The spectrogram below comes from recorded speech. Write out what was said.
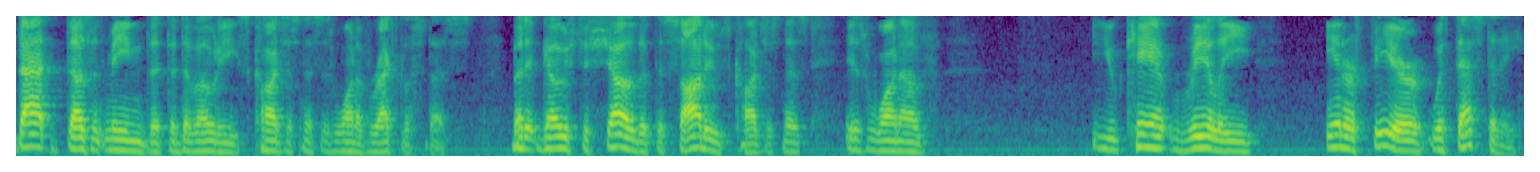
that doesn't mean that the devotee's consciousness is one of recklessness, but it goes to show that the sadhu's consciousness is one of you can't really interfere with destiny.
